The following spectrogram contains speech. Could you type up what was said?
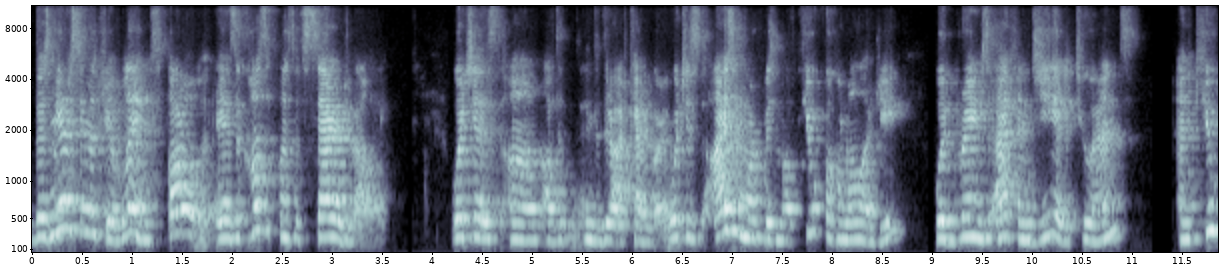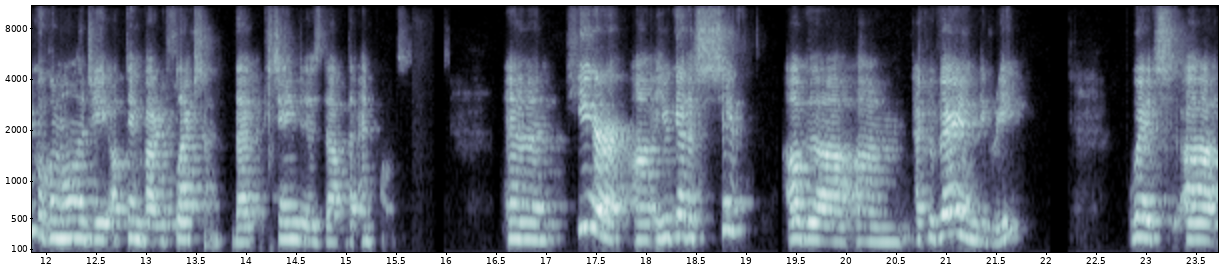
this mirror symmetry of links is a consequence of Serre duality, which is um, of the, in the derived category, which is isomorphism of Q cohomology, which brings F and G at the two ends, and Q cohomology obtained by reflection that exchanges the, the endpoints. And here uh, you get a shift of the um, equivariant degree, which, uh,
